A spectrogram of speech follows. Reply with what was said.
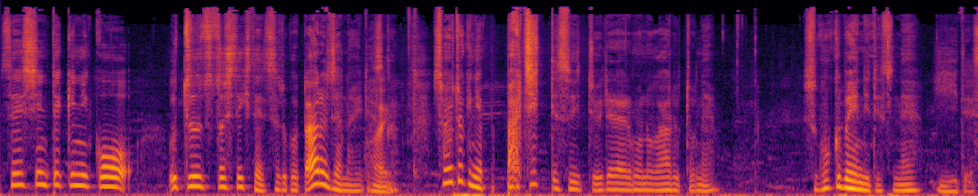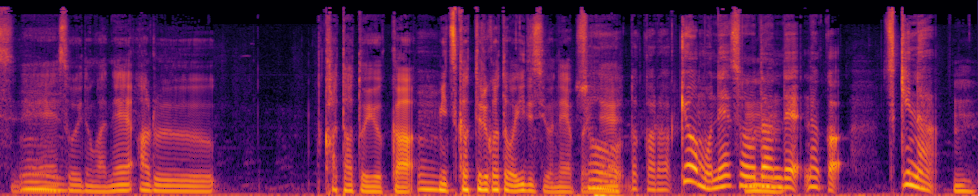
精神的にこううつうつとしてきたりすることあるじゃないですか、はい。そういう時にやっぱバチってスイッチを入れられるものがあるとねすごく便利ですね。いいですね、うん。そういうのがねある方というか、うん。見つかってる方はいいですよねやっぱりそねうだから今日もね相談でなんか好きなうん。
